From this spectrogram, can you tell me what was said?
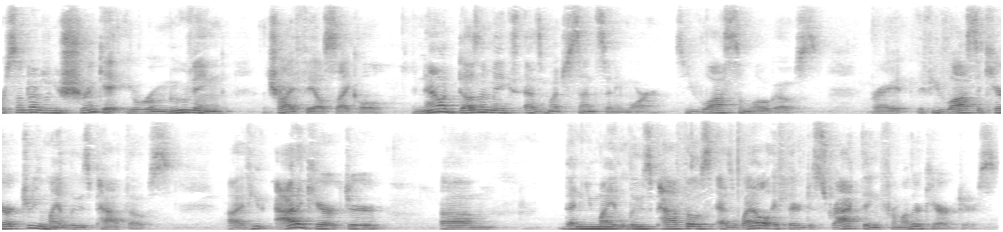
Or sometimes when you shrink it, you're removing the try fail cycle. And now it doesn't make as much sense anymore. So you've lost some logos, right? If you've lost a character, you might lose pathos. Uh, if you add a character, um, then you might lose pathos as well if they're distracting from other characters.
